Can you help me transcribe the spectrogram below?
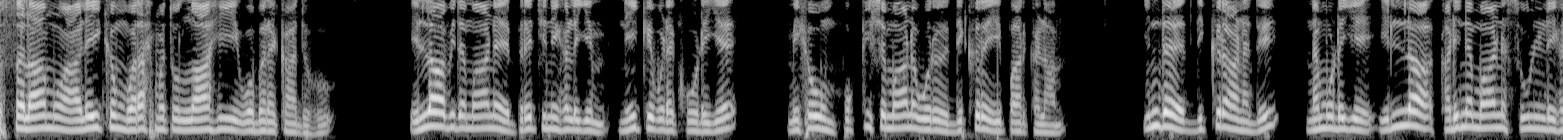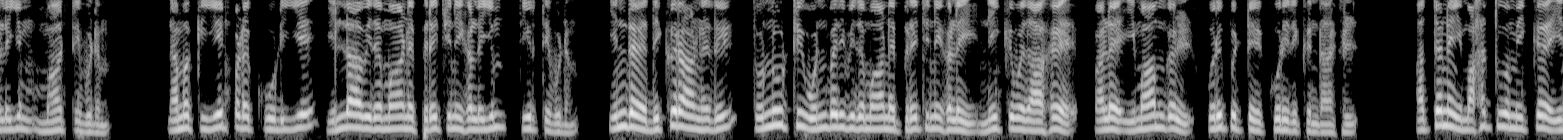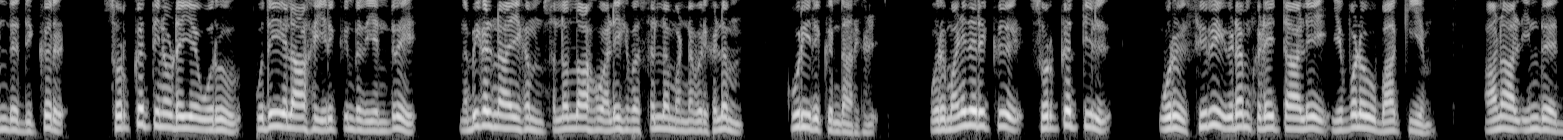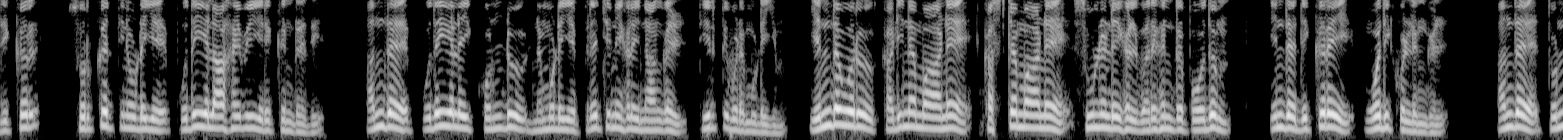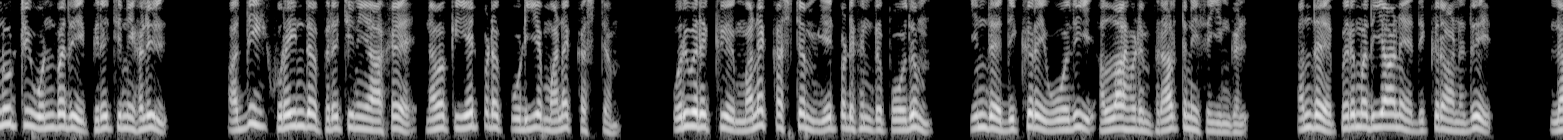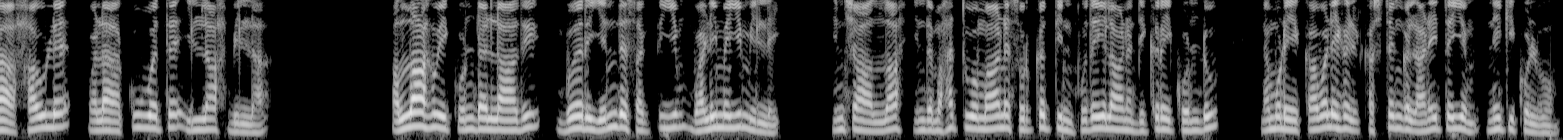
அஸ்ஸலாமு அலைக்கும் வரஹமத்துல்லாஹி வபரகாதுஹு. எல்லா விதமான பிரச்சினைகளையும் நீக்கிவிடக்கூடிய மிகவும் பொக்கிஷமான ஒரு திக்கரை பார்க்கலாம். இந்த திக்கரானது நம்முடைய எல்லா கடினமான சூழ்நிலைகளையும் மாற்றிவிடும். நமக்கு ஏற்படக்கூடிய எல்லா விதமான பிரச்சினைகளையும் தீர்த்துவிடும். இந்த திக்கரானது தொன்னூற்றி ஒன்பது விதமான பிரச்சினைகளை நீக்குவதாக பல இமாம்கள் குறிப்பிட்டு கூறியிருக்கின்றார்கள். அத்தனை மகத்துவமிக்க இந்த திக்கர் சொர்க்கத்தினுடைய ஒரு புதையலாக இருக்கின்றது என்று நபிகள் நாயகம் ஸல்லல்லாஹு அலிஹி வசல்லம் அன்னவர்களும் கூறியிருக்கின்றார்கள். ஒரு மனிதருக்கு சொர்க்கத்தில் ஒரு சிறு இடம் கிடைத்தாலே எவ்வளவு பாக்கியம். ஆனால் இந்த திக்கர் சொர்க்கத்தினுடைய புதையலாகவே இருக்கின்றது. அந்த புதையலை கொண்டு நம்முடைய பிரச்சனைகளை நாங்கள் தீர்த்துவிட முடியும். எந்த ஒரு கடினமான கஷ்டமான சூழ்நிலைகள் வருகின்ற போதும் இந்த திக்கரை ஓதிக்கொள்ளுங்கள் அந்த தொன்னூற்றி ஒன்பது பிரச்சினைகளில் அதி குறைந்த பிரச்சனையாக நமக்கு ஏற்படக்கூடிய மன கஷ்டம் ஒருவருக்கு மன கஷ்டம் ஏற்படுகின்ற போதும் இந்த திக்கரை ஓதி அல்லாஹ்விடம் பிரார்த்தனை செய்யுங்கள். அந்த பெருமதியான திக்கரானது லா ஹவுல வலா கூவத்த இல்லாஹ் பில்லா. அல்லாஹுவை கொண்டல்லாது வேறு எந்த சக்தியும் வலிமையும் இல்லை. இன்ஷா அல்லாஹ் இந்த மகத்துவமான சொர்க்கத்தின் புதையலான திக்கரை கொண்டு நம்முடைய கவலைகள் கஷ்டங்கள் அனைத்தையும் நீக்கிக் கொள்வோம்.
